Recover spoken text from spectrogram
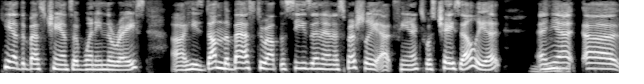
he had the best chance of winning the race. Uh, he's done the best throughout the season, and especially at Phoenix was Chase Elliott, mm-hmm. and yet uh,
